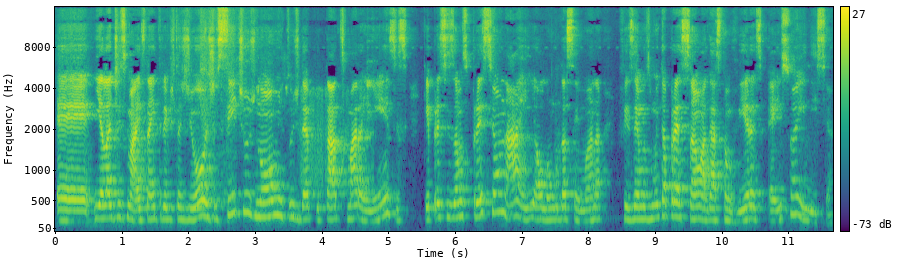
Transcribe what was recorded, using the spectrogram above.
É, e ela diz mais na entrevista de hoje: cite os nomes dos deputados maranhenses que precisamos pressionar aí ao longo da semana. Fizemos muita pressão a Gastão Vieiras. É isso aí, Lícia.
